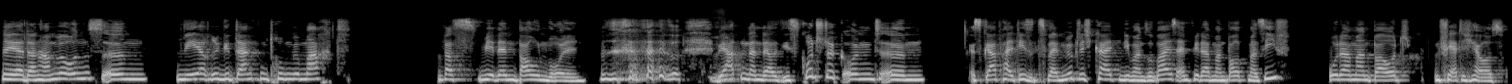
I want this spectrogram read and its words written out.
Naja, dann haben wir uns ähm, nähere Gedanken drum gemacht, was wir denn bauen wollen. also wir mhm. hatten dann da dieses Grundstück und ähm, es gab halt diese zwei Möglichkeiten, die man so weiß. Entweder man baut massiv oder man baut ein Fertighaus.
